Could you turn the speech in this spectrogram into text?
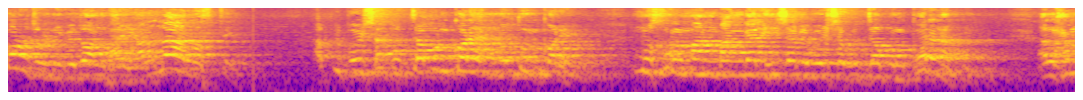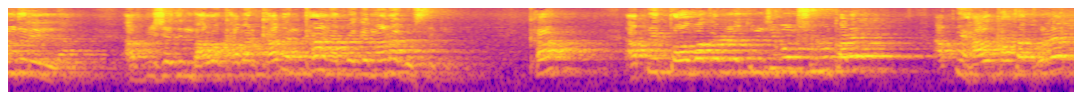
করজোর নিবেদন ভাই, আল্লাহর রাস্তে আপনি বৈশাখ উদযাপন করেন, নতুন করে। মুসলমান বাঙালি হিসাবে বৈশাখ উদযাপন করেন আপনি। আলহামদুলিল্লাহ। আপনি সেদিন ভালো খাবার খাবেন, খান, আপনাকে মানা করছে কি? খান? আপনি তবা করে নতুন জীবন শুরু করেন, আপনি হাল খাতা খোলেন,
